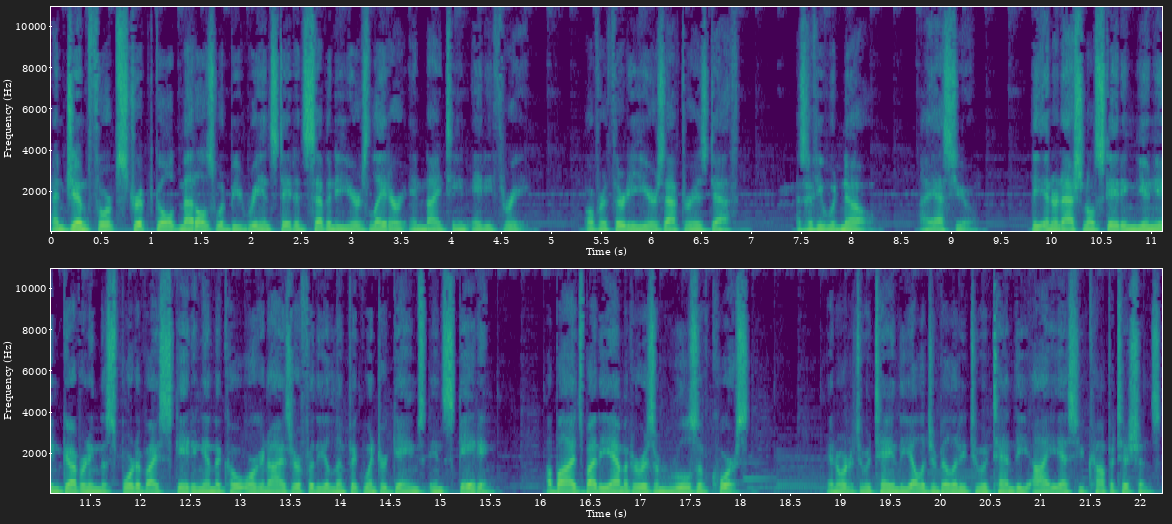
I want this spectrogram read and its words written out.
And Jim Thorpe's stripped gold medals would be reinstated 70 years later in 1983 over 30 years after his death. As if he would know. ISU. The International Skating Union governing the sport of ice skating and the co-organizer for the Olympic Winter Games in skating, abides by the amateurism rules of course. In order to attain the eligibility to attend the ISU competitions,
